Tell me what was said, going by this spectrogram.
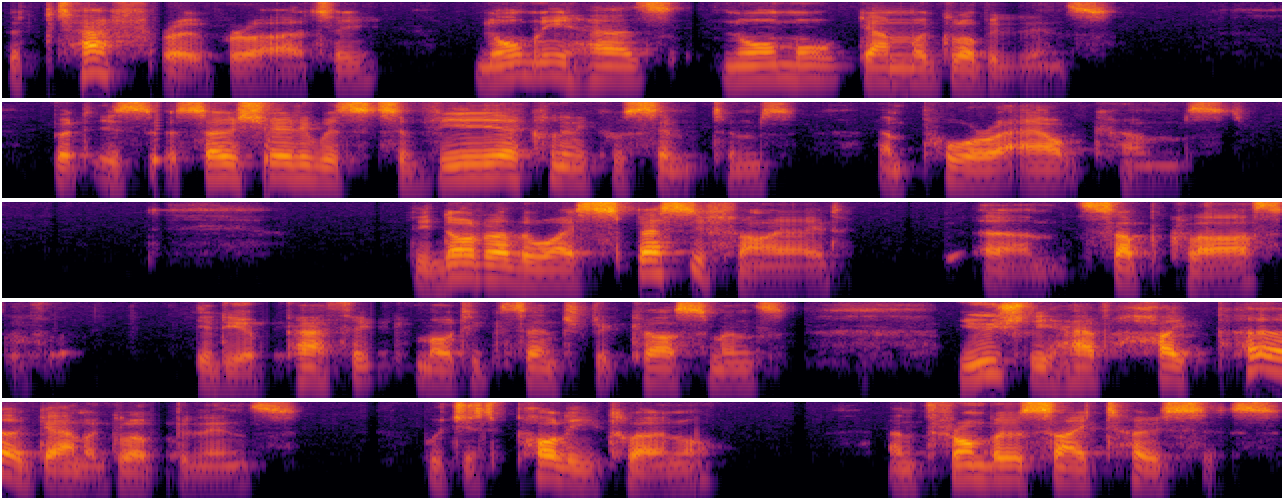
The TAFRO variety normally has normal gamma globulins, but is associated with severe clinical symptoms and poorer outcomes. The not otherwise specified um, subclass of idiopathic multicentric carcinomas usually have hypergammaglobulins, which is polyclonal, and thrombocytosis.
